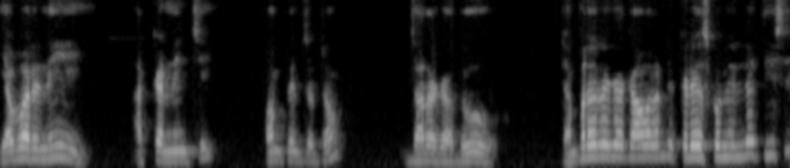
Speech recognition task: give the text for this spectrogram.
ఎవరిని అక్కడి నుంచి పంపించటం జరగదు. టెంపరీగా కావాలంటే ఇక్కడ వేసుకొని వెళ్ళే తీసి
